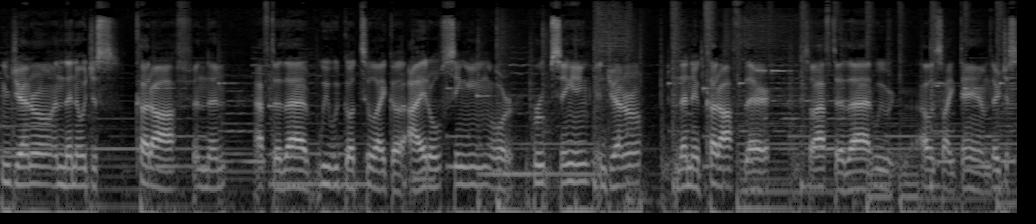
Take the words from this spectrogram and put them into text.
in general and then it would just cut off and then after that we would go to like a idol singing or group singing in general and then it cut off there. So after that we were i was like damn they're just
